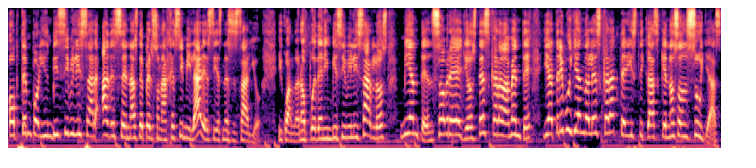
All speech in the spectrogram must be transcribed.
opten por invisibilizar a decenas de personajes similares si es necesario, y cuando no pueden invisibilizarlos, mienten sobre ellos descaradamente y atribuyéndoles características que no son suyas,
